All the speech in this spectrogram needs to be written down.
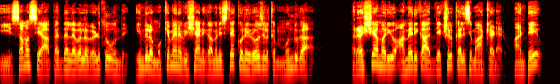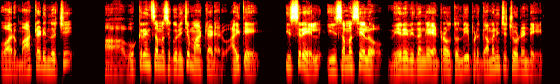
ఈ సమస్య పెద్ద లెవెల్లో వెళుతూ ఉంది. ఇందులో ముఖ్యమైన విషయాన్ని గమనిస్తే కొన్ని రోజులకు ముందుగా రష్యా మరియు అమెరికా అధ్యక్షులు కలిసి మాట్లాడారు. అంటే వారు మాట్లాడిందొచ్చి ఆ ఉక్రెయిన్ సమస్య గురించి మాట్లాడారు. అయితే ఇస్రేల్ ఈ సమస్యలో వేరే విధంగా ఎంటర్ అవుతుంది. ఇప్పుడు గమనించి చూడండి.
